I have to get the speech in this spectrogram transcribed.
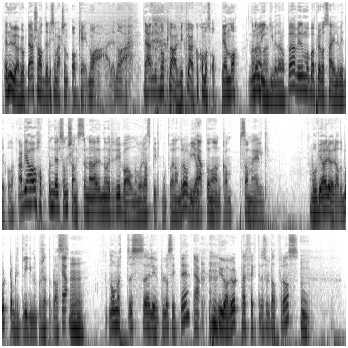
en uavgjort der, så hadde det liksom vært sånn Ok, nå er det Nå, er, det er, nå klarer vi klarer ikke å komme oss opp igjen nå. Men nå nei. ligger vi der oppe. Vi må bare prøve å seile videre på det. Ja, vi har jo hatt en del sånne sjanser når, når rivalene våre har spilt mot hverandre, og vi har Ja. hatt en annen kamp samme helg hvor vi har røra det bort og blitt liggende på sjetteplass. Ja. Mm. Nå møttes eh, Liverpool og City. Ja. Uavgjort, perfekt resultat for oss. Mm.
